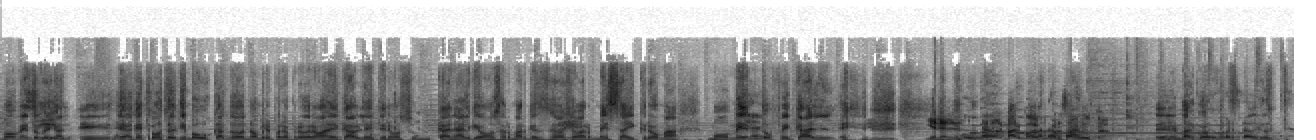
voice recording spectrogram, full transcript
Momento fecal. Eh, acá estamos todo el tiempo buscando nombres para programas de cable. Tenemos un canal que vamos a armar que se va a llamar Mesa y Croma. Momento fecal. Y en el, marco de Fuerza Bruta. En, el, marco, de Fuerza Bruta.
